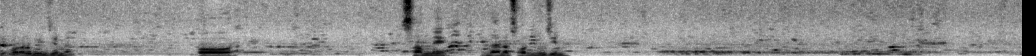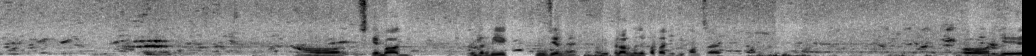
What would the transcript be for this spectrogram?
ये हॉरर म्यूज़ियम है। और सामने डायनासोर म्यूज़ियम और उसके बाद उधर भी एक म्यूज़ियम है। अभी फ़िलहाल मुझे पता नहीं कि कौन सा है। और ये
